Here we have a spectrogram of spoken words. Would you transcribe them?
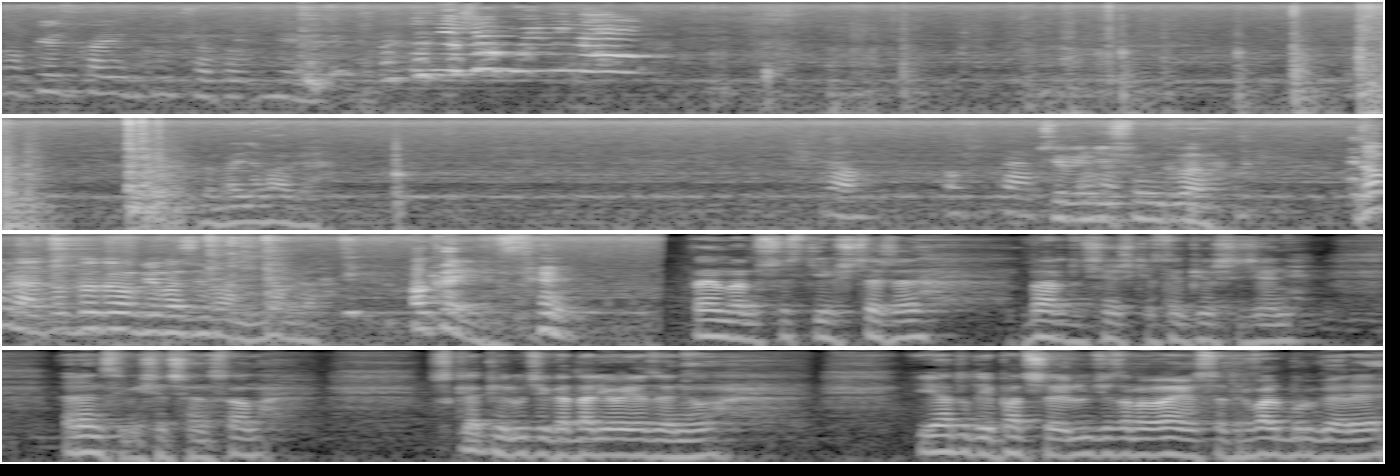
No pieska jest grubsza, to nie. Nie żałuj mi no! Dobra, i na wagę. No, oszukawka. 92. Dobra, do, do, do warzywami, dobra. Okej jest. Powiem wam wszystkim szczerze, bardzo ciężki jest ten pierwszy dzień. Ręce mi się trzęsą. W sklepie ludzie gadali o jedzeniu. Ja tutaj patrzę, ludzie zamawiają sobie trwal burgery.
